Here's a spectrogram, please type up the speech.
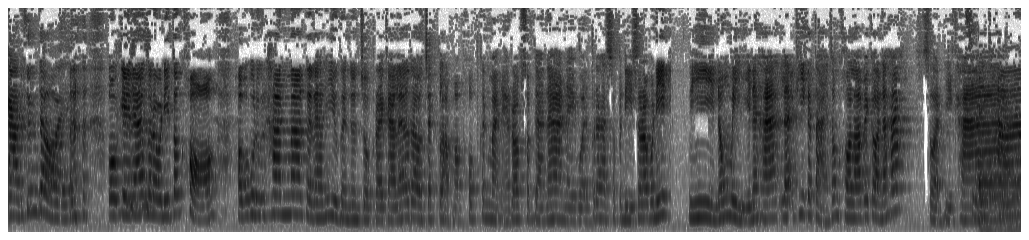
งานขึ้นดอย โอเคนะสำหรับวันนี้ต้องขอขอบพระคุณทุกท่านมากเลยนะคะที่อยู่กันจนจบรายการแล้วเราจะกลับมาพบกันใหม่ในรอบสัปดาห์หน้าในวันพฤหัสบดีสำหรับวันนี้ นี่น้องหมีนะคะ และพี่กระต่ายต้องขอลาไปก่อนนะคะ สวัสดีค่ะสวัสดีค่ะ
